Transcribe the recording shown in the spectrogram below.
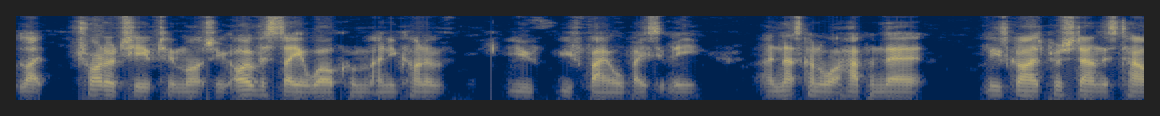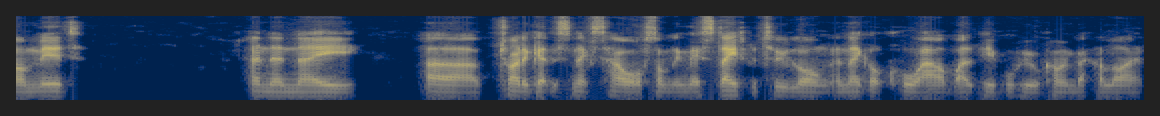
like try to achieve too much, you overstay your welcome, and you kind of you you fail basically. And that's kind of what happened there. These guys pushed down this tower mid, and then they uh, try to get this next tower or something. They stayed for too long, and they got caught out by the people who were coming back alive.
